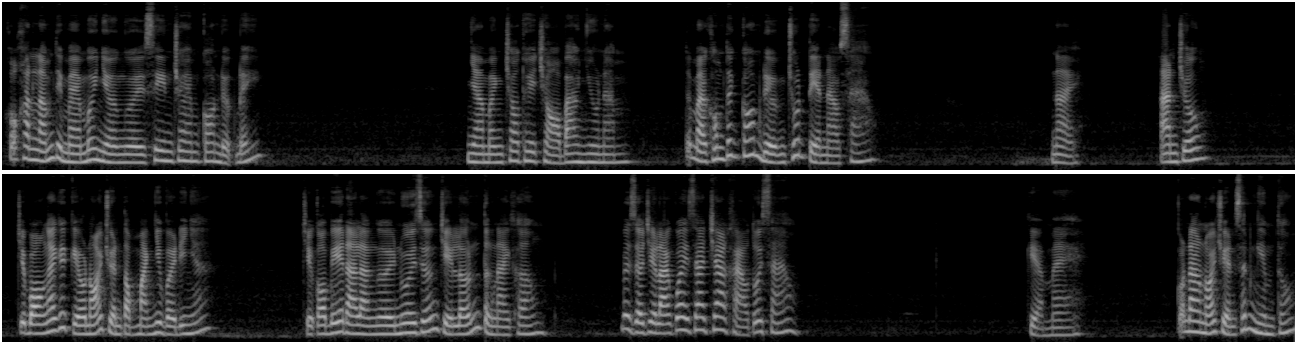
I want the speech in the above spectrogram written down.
Khó khăn lắm thì mẹ mới nhờ người xin cho em con được đấy. Nhà mình cho thuê trò bao nhiêu năm? Thế mà không thích có được chút tiền nào sao? Này Anh chú Chị bỏ ngay cái kiểu nói chuyện tọc mạch như vậy đi nhé. Chị có biết ai là người nuôi dưỡng chị lớn từng này không? Bây giờ chị lại quay ra tra khảo tôi sao? Kìa mẹ, Con đang nói chuyện rất nghiêm túc.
